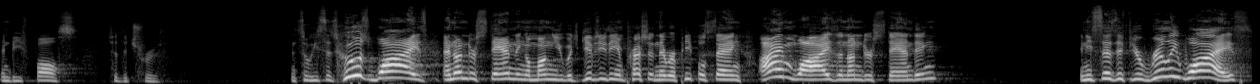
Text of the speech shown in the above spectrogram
and be false to the truth. And so he says, Who's wise and understanding among you? Which gives you the impression there were people saying, I'm wise and understanding. And he says, If you're really wise,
